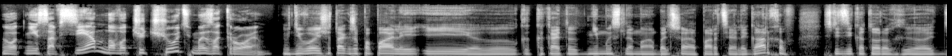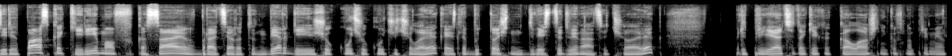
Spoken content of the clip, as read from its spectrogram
Ну Вот, не совсем, но вот чуть-чуть мы закроем. В него еще также попали и э, какая-то немыслимо большая партия олигархов, среди которых э, Дерипаска, Керимов, Касаев, братья Ротенберги и еще кучу-кучу человек, а если быть точным, 212 человек. Предприятия, такие как Калашников, например.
